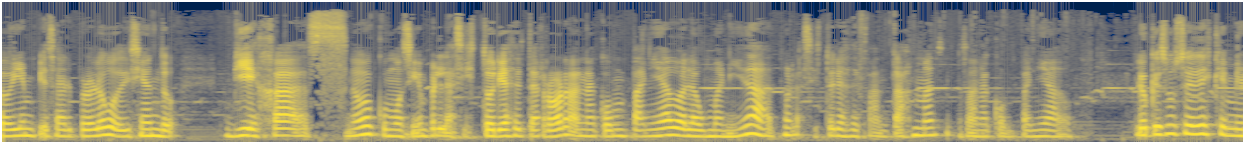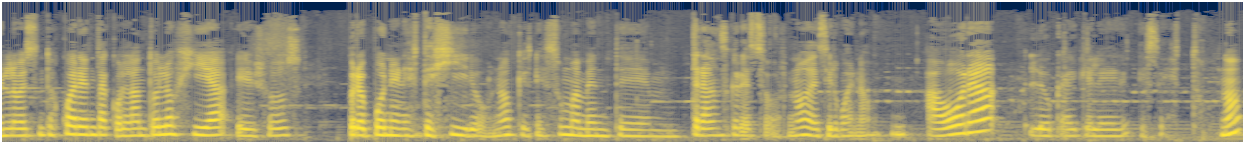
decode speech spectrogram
hoy empieza el prólogo diciendo viejas, ¿no? Como siempre las historias de terror han acompañado a la humanidad, ¿no? Las historias de fantasmas nos han acompañado. Lo que sucede es que en 1940 con la antología ellos proponen este giro, ¿no? que es sumamente mm, transgresor, ¿no? decir, bueno, ahora lo que hay que leer es esto, ¿no?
